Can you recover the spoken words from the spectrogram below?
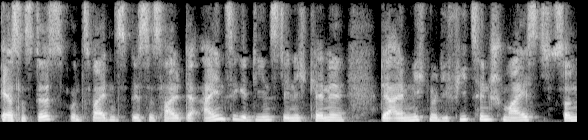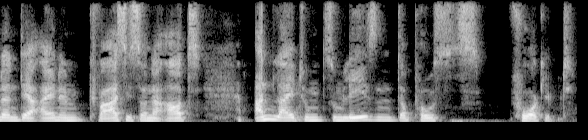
Erstens das und zweitens ist es halt der einzige Dienst, den ich kenne, der einem nicht nur die Feeds hinschmeißt, sondern der einem quasi so eine Art Anleitung zum Lesen der Posts vorgibt.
